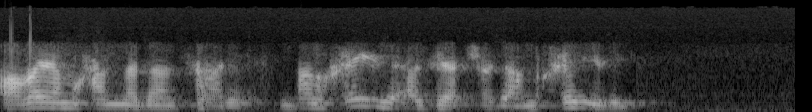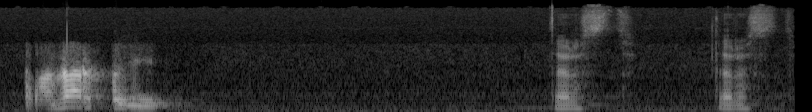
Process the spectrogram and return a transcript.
آقای محمد انصاری من اذیت شدم خیلی باور کنید درست درست.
